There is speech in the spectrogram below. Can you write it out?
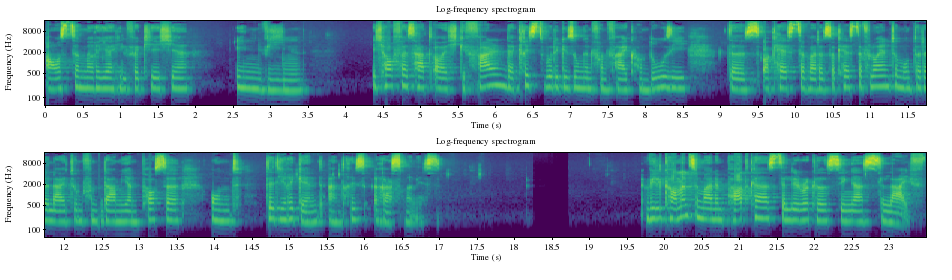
aus der Maria-Hilfer-Kirche in Wien. Ich hoffe, es hat euch gefallen. Der Christ wurde gesungen von Fai Kondosi. Das Orchester war das Orchester Fluentum unter der Leitung von Damian Posse und der Dirigent Andris Rasmanis. Willkommen zu meinem Podcast The Lyrical Singers Live.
